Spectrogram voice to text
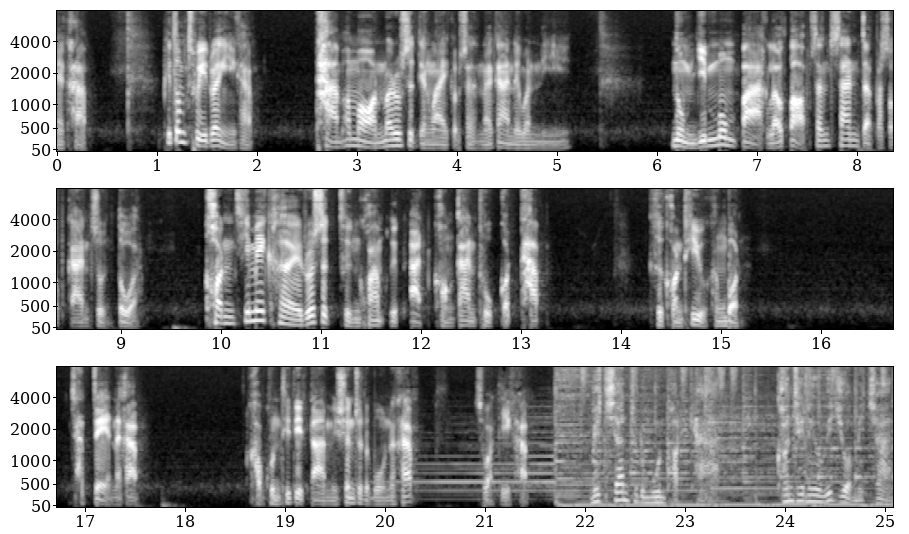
นะครับ พี่ตุ้มทวีตว่าอย่างนี้ครับ ถามอมรว่ารู้สึกอย่างไรกับสถานการณ์ในวันนี้ หนุ่มยิ้มมุมปากแล้วตอบสั้น ๆ จากประสบการณ์ส่วนตัว คนที่ไม่เคยรู้สึกถึงความอึดอัดของการถูกกดทับ คือคนที่อยู่ข้างบน ชัดเจนนะครับ ขอบคุณที่ติดตาม Mission to the Moon นะครับ สวัสดีครับ Mission to the Moon Podcast Continue with your mission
